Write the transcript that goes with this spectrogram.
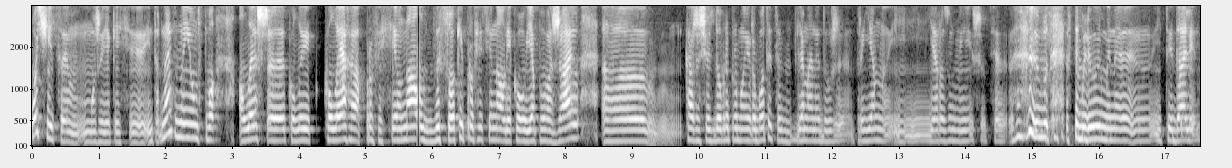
очі. Це може якесь е, інтернет-знайомство. Але ж е, коли колега професіонал, високий професіонал, якого я поважаю, е, каже щось добре про мої роботи, це для мене дуже приємно, і я розумію, що це стимулює мене е, йти далі.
